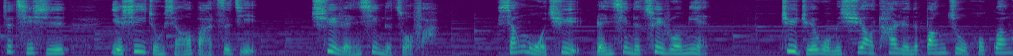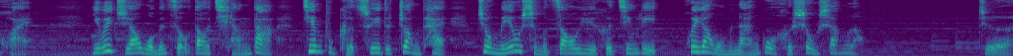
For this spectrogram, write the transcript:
这其实也是一种想要把自己去人性的做法，想抹去人性的脆弱面。拒绝我们需要他人的帮助或关怀，以为只要我们走到强大、坚不可摧的状态，就没有什么遭遇和经历会让我们难过和受伤了。这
